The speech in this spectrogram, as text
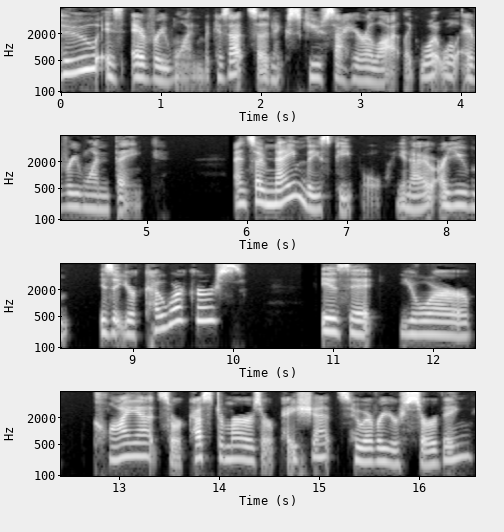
Who is everyone? Because that's an excuse I hear a lot. Like what will everyone think? And so name these people, you know, are you is it your coworkers? Is it your clients or customers or patients, whoever you're serving?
